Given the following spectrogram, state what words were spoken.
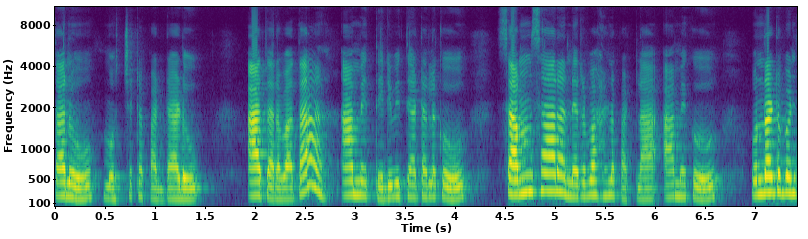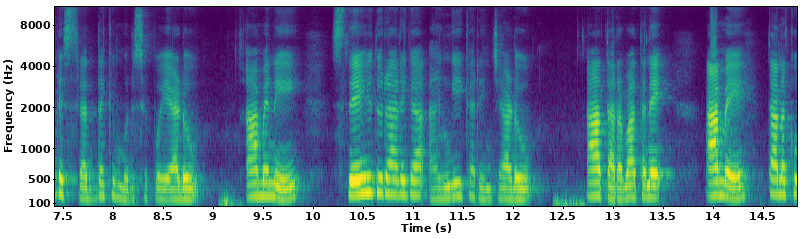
తను ముచ్చట పడ్డాడు. ఆ తర్వాత ఆమె తెలివితేటలకు సంసార నిర్వహణ పట్ల ఆమెకు ఉన్నటువంటి శ్రద్ధకి మురిసిపోయాడు. ఆమెని స్నేహితురాలిగా అంగీకరించాడు. ఆ తర్వాతనే ఆమె తనకు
